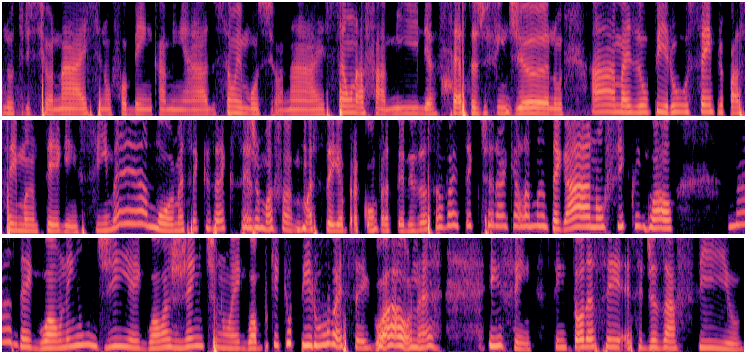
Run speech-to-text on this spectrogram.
nutricionais, se não for bem encaminhados, são emocionais, são na família, festas de fim de ano. Ah, mas o peru sempre passei manteiga em cima. É, amor, mas se você quiser que seja uma, uma ceia para confraternização, vai ter que tirar aquela manteiga. Ah, não fica igual. Nada é igual, nenhum dia é igual, a gente não é igual. Por que, que o peru vai ser igual, né? Enfim, tem todo esse, esse desafio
